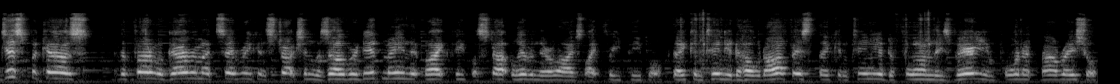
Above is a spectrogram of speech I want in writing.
Just because the federal government said Reconstruction was over did mean that black people stopped living their lives like free people. They continued to hold office, they continued to form these very important biracial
